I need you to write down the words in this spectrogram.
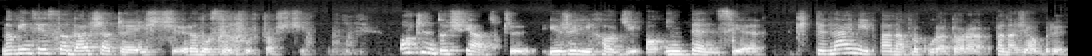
No więc jest to dalsza część radosnej twórczości. O czym to świadczy, jeżeli chodzi o intencje przynajmniej pana prokuratora, pana Ziobry,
